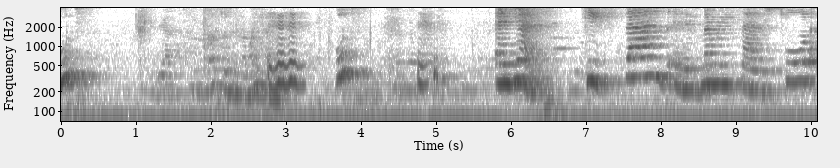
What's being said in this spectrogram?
Oops. His bust was in the White House. Oops. And yet, he stands and his memory stands tall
